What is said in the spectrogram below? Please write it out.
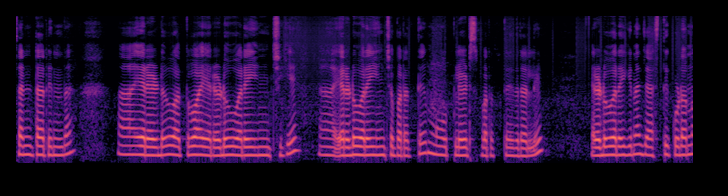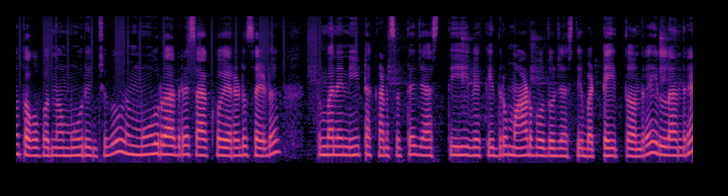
ಸೆಂಟರಿಂದ ಎರಡು ಅಥವಾ ಎರಡೂವರೆ ಇಂಚಿಗೆ ಎರಡೂವರೆ ಇಂಚ್ ಬರುತ್ತೆ, ಮೂರು ಪ್ಲೇಟ್ಸ್ ಬರುತ್ತೆ ಇದರಲ್ಲಿ. ಎರಡೂವರೆಗಿನ ಜಾಸ್ತಿ ಕೂಡ ತೊಗೋಬೋದು ನಾವು ಮೂರು ಇಂಚಿಗೂ. ಮೂರಾದರೆ ಸಾಕು, ಎರಡು ಸೈಡು ತುಂಬಾ ನೀಟಾಗಿ ಕಾಣಿಸುತ್ತೆ. ಜಾಸ್ತಿ ಬೇಕಿದ್ದರೂ ಮಾಡ್ಬೋದು, ಜಾಸ್ತಿ ಬಟ್ಟೆ ಇತ್ತು ಅಂದರೆ. ಇಲ್ಲಾಂದರೆ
